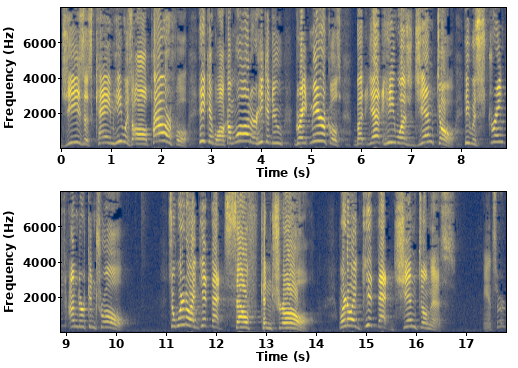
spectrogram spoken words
Jesus came, he was all powerful. He could walk on water, he could do great miracles, but yet he was gentle. He was strength under control. So, where do I get that self control? Where do I get that gentleness? Answer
